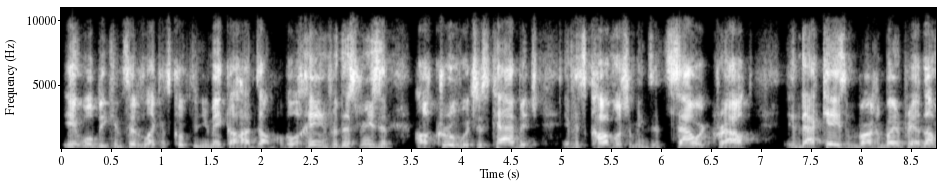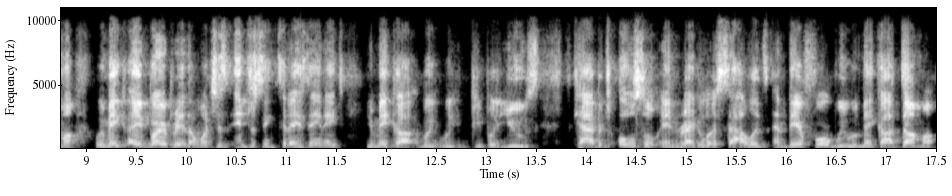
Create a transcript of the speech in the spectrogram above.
it will be considered like it's cooked, and you make a hadam. For this reason, al kruv, which is cabbage, if it's kavush, it means it's sauerkraut. In that case, we make a bar priyadama, which is interesting. Today's day and age, you make a we, we, people use cabbage also in regular salads, and therefore we would make a adama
